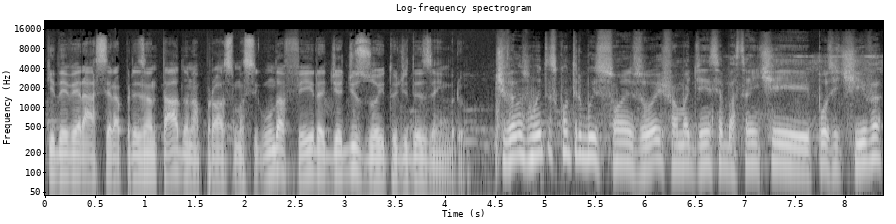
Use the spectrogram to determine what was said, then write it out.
que deverá ser apresentado na próxima segunda-feira, dia 18 de dezembro. Tivemos muitas contribuições hoje, foi uma audiência bastante positiva.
